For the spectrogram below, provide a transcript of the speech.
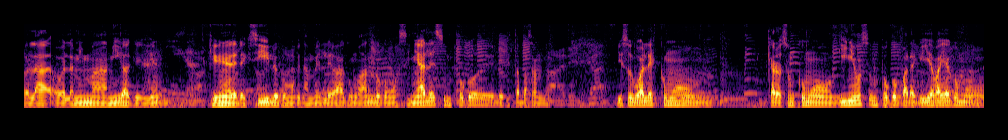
O la, o la misma amiga que viene, que viene del exilio, como que también le va como dando como señales un poco de lo que está pasando. Y eso igual es como, claro, son como guiños un poco para que ella vaya como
